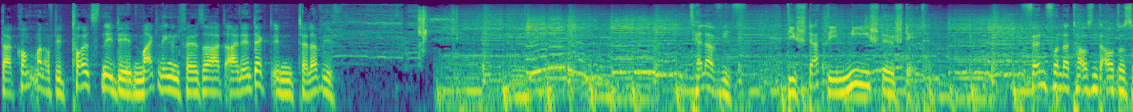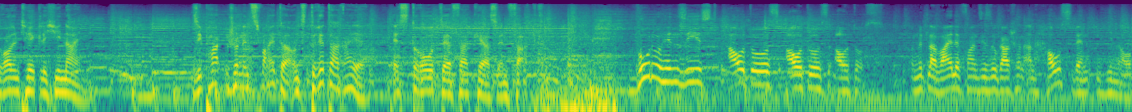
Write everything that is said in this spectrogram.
Da kommt man auf die tollsten Ideen. Mike Lingenfelser hat eine entdeckt in Tel Aviv. Tel Aviv. Die Stadt, die nie stillsteht. 500.000 Autos rollen täglich hinein. Sie parken schon in zweiter und dritter Reihe. Es droht der Verkehrsinfarkt. Wo du hinsiehst, Autos, Autos, Autos. Und mittlerweile fahren sie sogar schon an Hauswänden hinauf.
